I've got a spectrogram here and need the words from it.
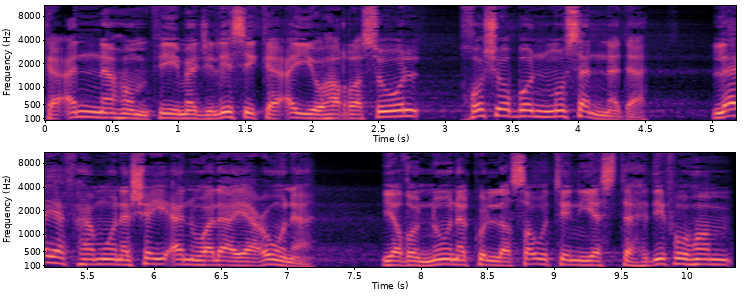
كأنهم في مجلسك أيها الرسول خشب مسندة لا يفهمون شيئا ولا يعونه. يظنون كل صوت يستهدفهم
